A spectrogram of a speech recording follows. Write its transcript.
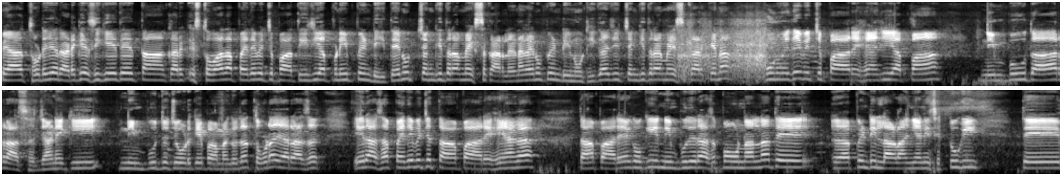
ਪਿਆਜ਼ ਥੋੜ੍ਹੇ ਜਿਹੇ ਰੜ ਗਏ ਸੀਗੇ ਅਤੇ ਤਾਂ ਕਰ, ਇਸ ਤੋਂ ਬਾਅਦ ਆਪਾਂ ਇਹਦੇ ਵਿੱਚ ਪਾਤੀ ਜੀ ਆਪਣੀ ਭਿੰਡੀ ਅਤੇ ਇਹਨੂੰ ਚੰਗੀ ਤਰ੍ਹਾਂ ਮਿਕਸ ਕਰ ਲੈਣਾ ਗਾ ਇਹਨੂੰ ਭਿੰਡੀ ਨੂੰ, ਠੀਕ ਆ ਜੀ? ਚੰਗੀ ਤਰ੍ਹਾਂ ਮਿਕਸ ਕਰਕੇ ਨਾ ਹੁਣ ਇਹਦੇ ਵਿੱਚ ਪਾ ਰਹੇ ਹਾਂ ਜੀ ਆਪਾਂ ਨਿੰਬੂ ਦਾ ਰਸ, ਜਾਣੀ ਕਿ ਨਿੰਬੂ ਨਿਚੋੜ ਕੇ ਪਾਵਾਂਗੇ, ਉਹਦਾ ਥੋੜ੍ਹਾ ਜਿਹਾ ਰਸ। ਇਹ ਰਸ ਆਪਾਂ ਇਹਦੇ ਵਿੱਚ ਤਾਂ ਪਾ ਰਹੇ ਹਾਂਗਾ, ਤਾਂ ਪਾ ਰਹੇ ਹਾਂ ਕਿਉਂਕਿ ਨਿੰਬੂ ਦੇ ਰਸ ਪਾਉਣ ਨਾਲ ਨਾ ਤੇ ਭਿੰਡੀ ਲਾਲਾਂ ਜਿਹੀਆਂ ਨਹੀਂ ਸਿੱਟੂਗੀ। ਅਤੇ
